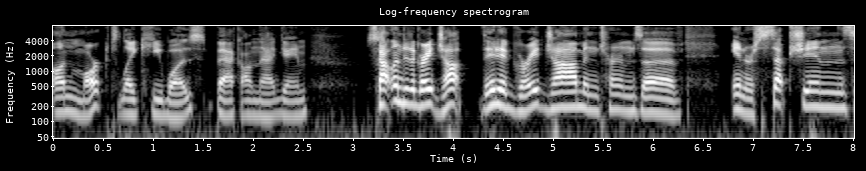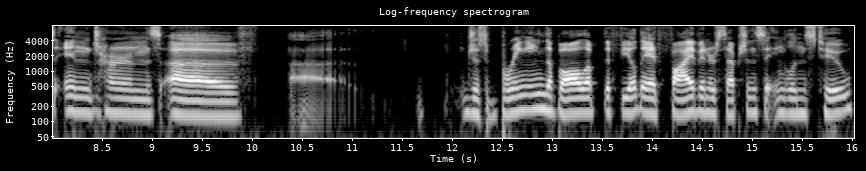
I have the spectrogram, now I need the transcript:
unmarked like he was back on that game. Scotland did a great job. They did a great job in terms of interceptions, in terms of uh, just bringing the ball up the field. They had five interceptions to England's two.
